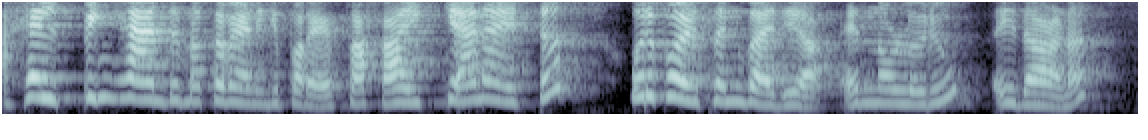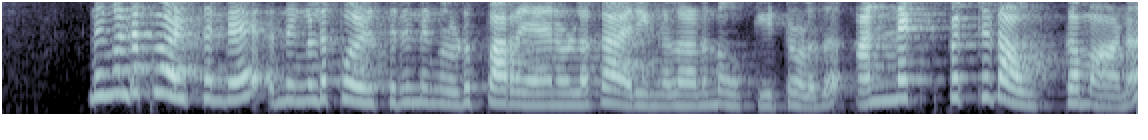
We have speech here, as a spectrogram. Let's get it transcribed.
ഹെൽപ്പിംഗ് ഹാൻഡ് എന്നൊക്കെ വേണമെങ്കിൽ പറയാം. സഹായിക്കാനായിട്ട് ഒരു പേഴ്സൺ വരിക എന്നുള്ളൊരു ഇതാണ്. നിങ്ങളുടെ പേഴ്സന്റെ നിങ്ങളുടെ പേഴ്സന് നിങ്ങളോട് പറയാനുള്ള കാര്യങ്ങളാണ് നോക്കിയിട്ടുള്ളത്. അൺഎക്സ്പെക്റ്റഡ് ഔട്ട്കം ആണ്.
